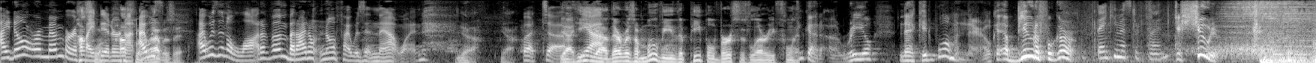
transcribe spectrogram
I don't remember if I did or Hustler, not. I was, that was it. I was in a lot of them, but I don't know if I was in that one. yeah, yeah, But uh, yeah. He yeah. Uh, there was a movie, The People versus Larry Flynt. You got a, a real naked woman there, okay? A beautiful girl. Thank you, Mr. Flynt. Just shoot her.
